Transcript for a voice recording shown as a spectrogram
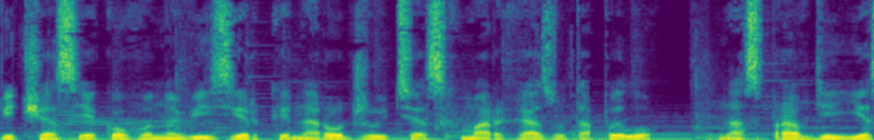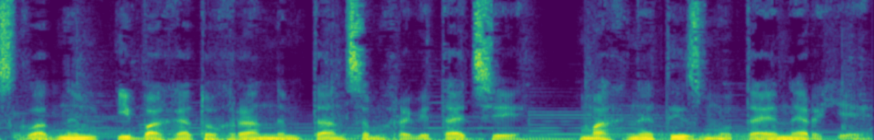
під час якого нові зірки народжуються з хмар газу та пилу, насправді є складним і багатогранним танцем гравітації, магнетизму та енергії.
